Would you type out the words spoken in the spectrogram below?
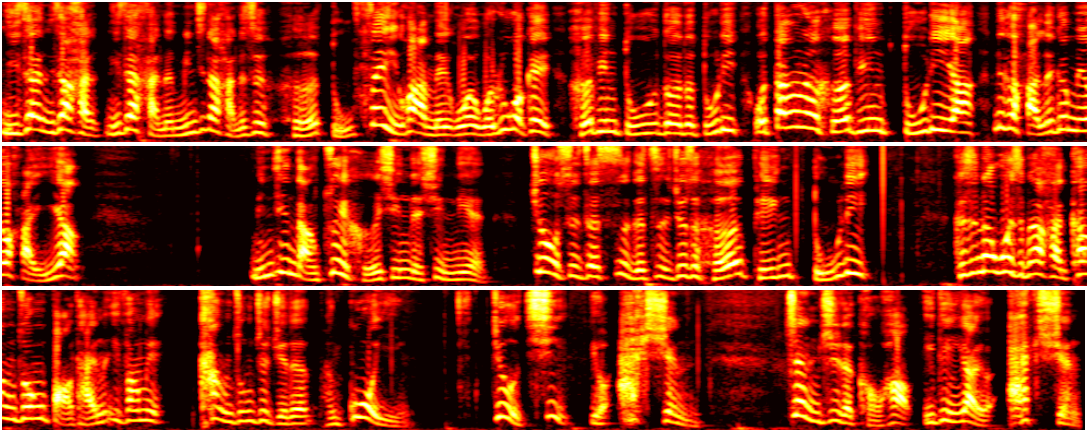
你在你在喊你在喊的，民进党喊的是和独，废话没我我如果可以和平独的的独立，我当然和平独立啊，那个喊的跟没有喊一样。民进党最核心的信念就是这四个字，就是和平独立。可是那为什么要喊抗中保台呢？一方面抗中就觉得很过瘾，就有气有 action，政治的口号一定要有 action。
